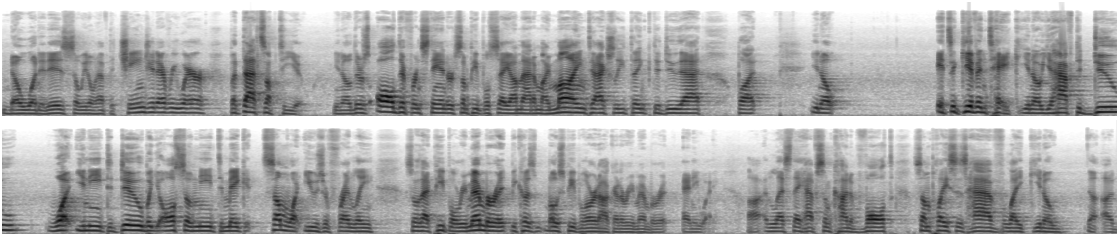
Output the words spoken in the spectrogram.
know what it is so we don't have to change it everywhere but that's up to you you know, there's all different standards. Some people say I'm out of my mind to actually think to do that, but you know, it's a give and take. You know, you have to do what you need to do, but you also need to make it somewhat user friendly so that people remember it because most people are not going to remember it anyway. Uh, unless they have some kind of vault. Some places have like, you know, a, a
